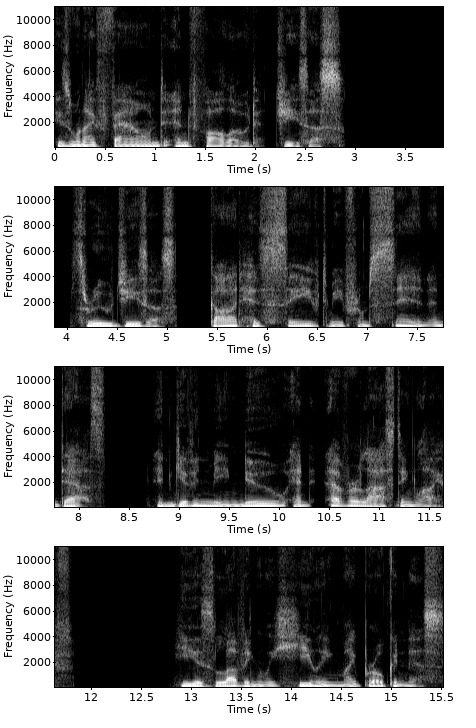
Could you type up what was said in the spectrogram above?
is when I found and followed Jesus. Through Jesus, God has saved me from sin and death and given me new and everlasting life. He is lovingly healing my brokenness,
